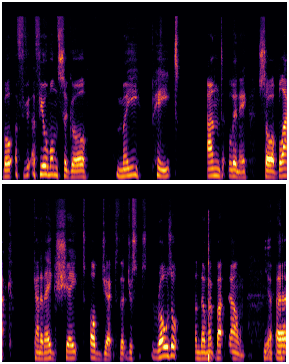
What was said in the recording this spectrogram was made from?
but a few- a few months ago, me, Pete, and Linny saw a black kind of egg-shaped object that just rose up and then went back down. Yeah. uh,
